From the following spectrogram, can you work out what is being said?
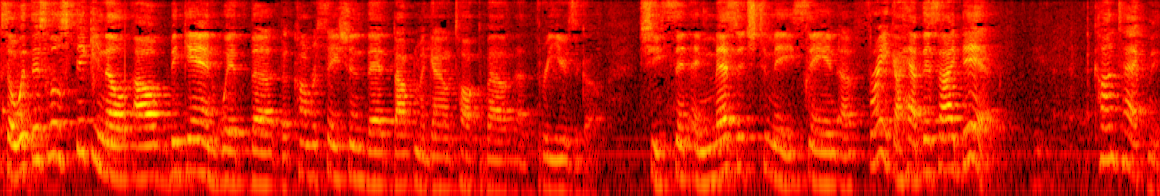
So with this little sticky note, I'll begin with the, the conversation that Dr. McGown talked about uh, three years ago she sent a message to me saying, uh, Frank, I have this idea. Contact me.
